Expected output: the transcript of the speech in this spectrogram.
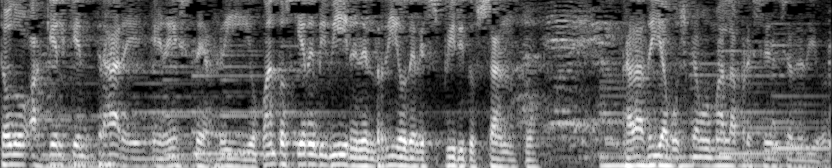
todo aquel que entrare en este río. ¿Cuántos quieren vivir en el río del Espíritu Santo? Cada día buscamos más la presencia de Dios.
